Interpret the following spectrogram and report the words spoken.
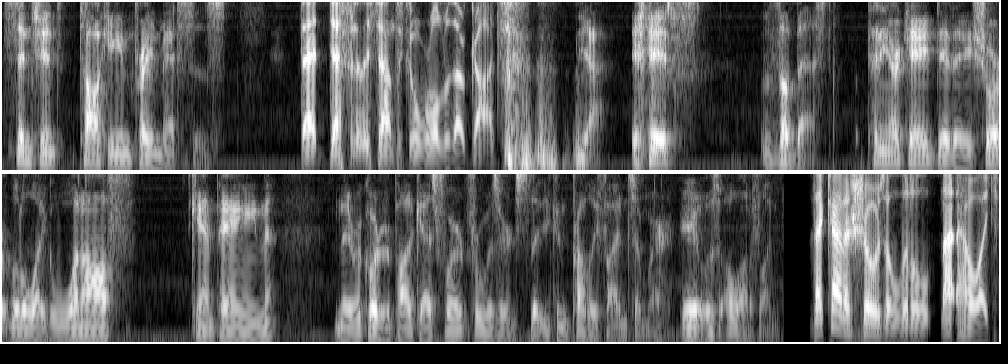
sentient, talking praying mantises. that definitely sounds like a world without gods. Yeah, it's the best. Penny Arcade did a short little like one-off campaign, and they recorded a podcast for it for Wizards that you can probably find somewhere. It was a lot of fun. that kind of shows a little not how like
